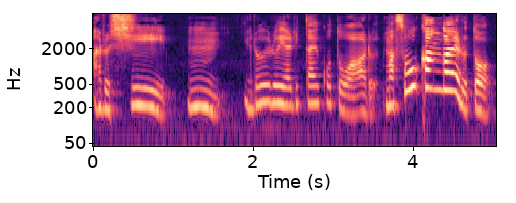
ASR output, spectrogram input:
あるし、うん。いろいろやりたいことはある。まあ、そう考えると、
